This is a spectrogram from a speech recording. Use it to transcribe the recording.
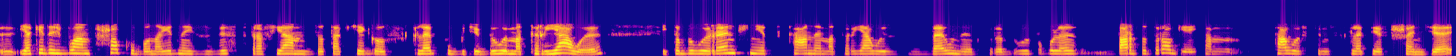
E, ja kiedyś byłam w szoku, bo na jednej z wysp trafiłam do takiego sklepu, gdzie były materiały i to były ręcznie tkane materiały z wełny, które były w ogóle bardzo drogie i tam stały w tym sklepie wszędzie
